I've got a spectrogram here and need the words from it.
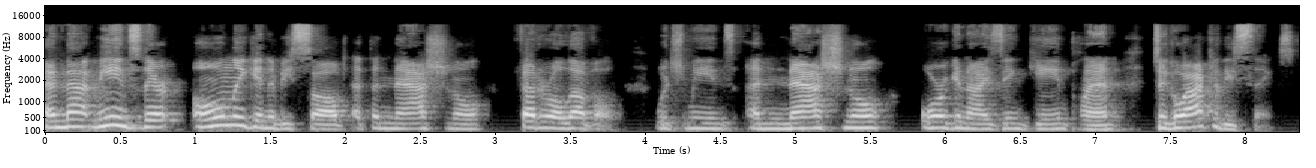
And that means they're only going to be solved at the national federal level, which means a national organizing game plan to go after these things.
